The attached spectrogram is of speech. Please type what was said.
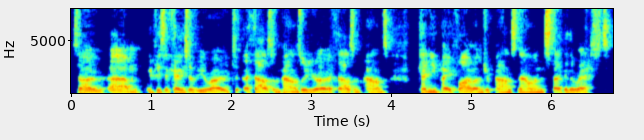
So um, if it's a case of you're owed a thousand pounds or you owe a thousand pounds, can you pay five hundred pounds now and stagger the rest?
